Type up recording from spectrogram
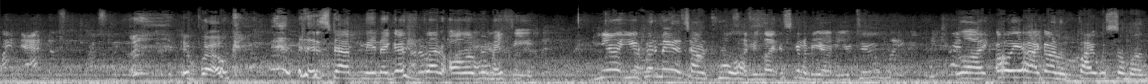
my dad doesn't trust me. It broke. And it stabbed me, and I got blood all over my feet. You know, you could have made it sound cool. I mean, like it's gonna be on YouTube. Like, oh yeah, I got in a fight with someone.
